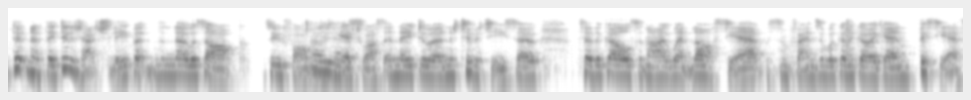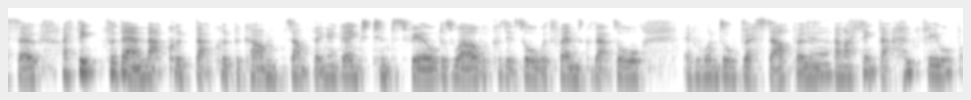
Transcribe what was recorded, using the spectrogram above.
don't know if they did it actually, but the Noah's Ark zoo farm, which oh, is yes. near to us, and they do a nativity. So So the girls and I went last year with some friends, and we're going to go again this year. So I think for them that could that could become something, and going to Tyntesfield as well because it's all with friends because that's all everyone's all dressed up, and Yeah. and I think that hopefully will I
